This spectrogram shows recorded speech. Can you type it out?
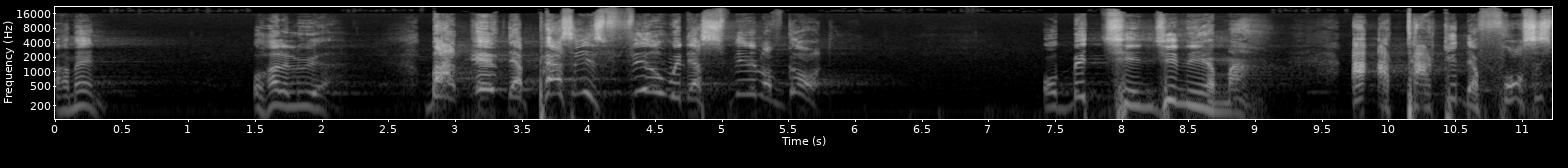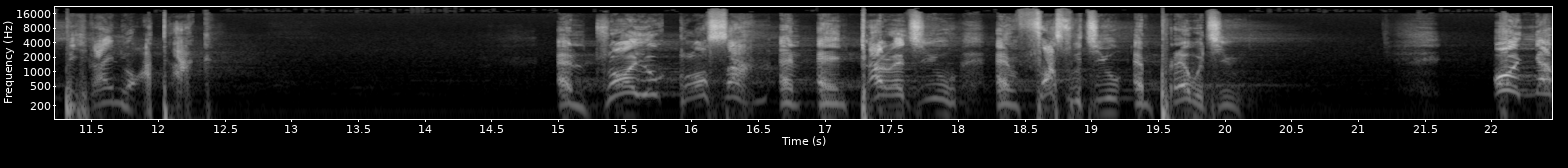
Amen. Oh, hallelujah. But if the person is filled with the Spirit of God, obey changing him, attacking the forces behind your attack, and draw you closer and encourage you and fast with you and pray with you. On your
